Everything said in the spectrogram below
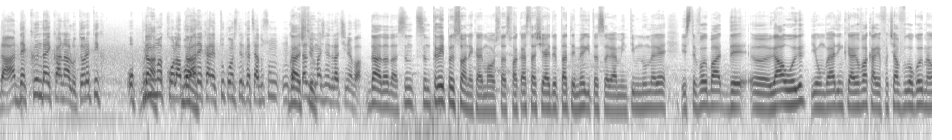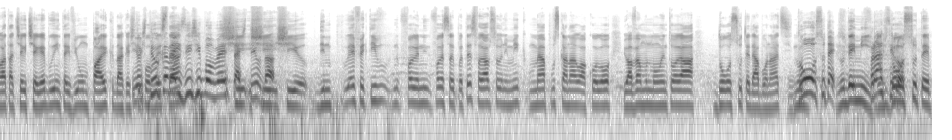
da, de când ai canalul. Teoretic, o primă Da, colaborare da. care tu consideri că ți-a adus un, un Da, capital de știu. imagine de la cineva. Da, da, da. Sunt, sunt trei persoane care m-au ajutat să fac asta și ai dreptate, merită să reamintim numere. Este vorba de uh, Raur, e un băiat din Craiova care făcea vloguri, mi-a luat acel cerebru, interviu în parc, dacă știi Eu știu povestea. că mi-ai zis și povestea, și, știu, și, da. și uh, din, efectiv, fără, ni- fără să-l plătesc, fără absolut nimic, mi-a pus canalul acolo, eu aveam în momentul ăla 200 de abonați. Nu, 200! nu de mii, deci Fraților, 200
